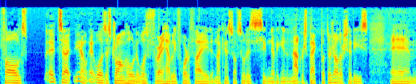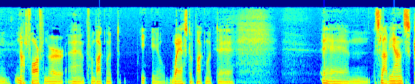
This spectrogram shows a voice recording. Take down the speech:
falls. It's a you know it was a stronghold. It was very heavily fortified and that kind of stuff. So it is significant in that respect. But there's other cities um, not far from there uh, from Bakhmut, you know, west of Bakhmut. Uh, um, Slavyansk,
